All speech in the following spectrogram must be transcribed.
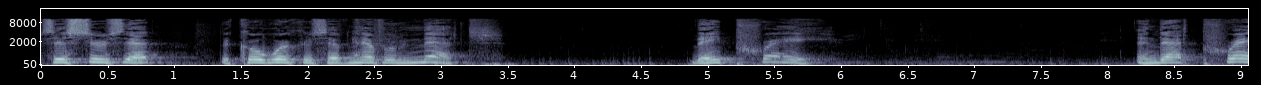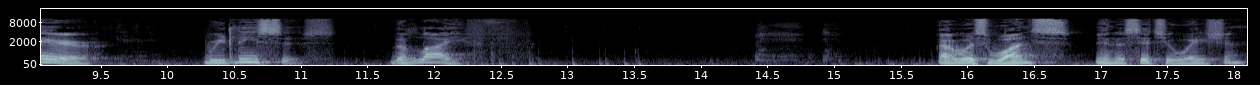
Sisters that the co workers have never met, they pray. And that prayer releases the life. I was once in a situation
